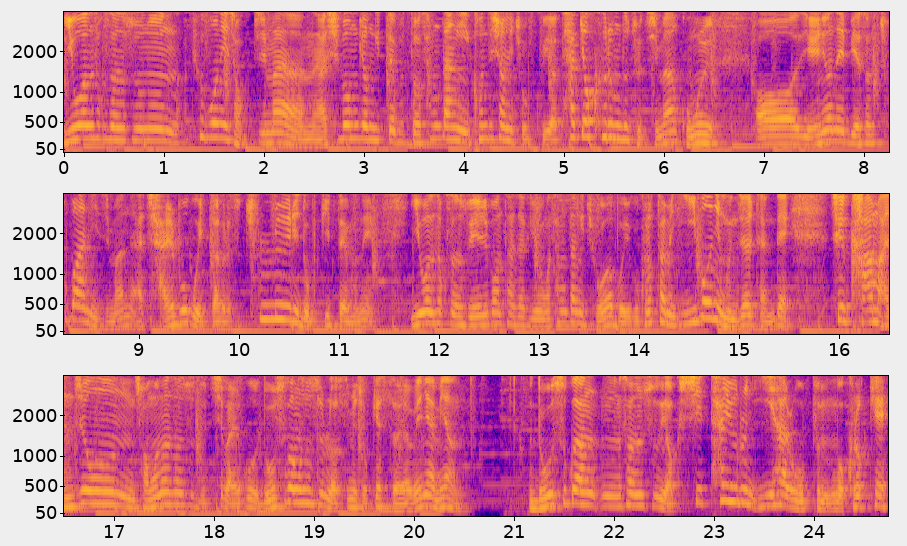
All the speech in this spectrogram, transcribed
이원석 선수는 표본이 적지만 시범 경기 때부터 상당히 컨디션이 좋고요. 타격 흐름도 좋지만 공을 어, 예년에 비해서는 초반이지만 잘 보고 있다. 그래서 출루율이 높기 때문에 이원석 선수의 1번 타자 기용은 상당히 좋아 보이고 그렇다면 2번이 문제일 텐데 지금 감 안 좋은 정원원 선수 놓지 말고 노수광 선수를 넣었으면 좋겠어요. 왜냐면 노수광 선수 역시 타율은 2할 오픈 뭐 그렇게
